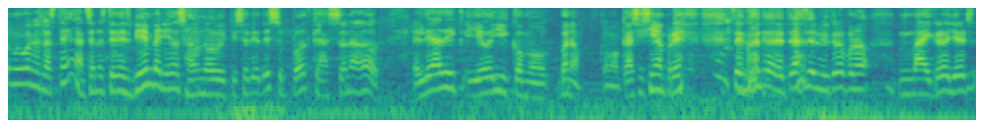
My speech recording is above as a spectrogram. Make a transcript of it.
y muy buenas las tengan. Sean ustedes bienvenidos a un nuevo episodio de su podcast Sonador. El día de hoy, como, bueno, como casi siempre, se encuentra detrás del micrófono Mike Rogers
